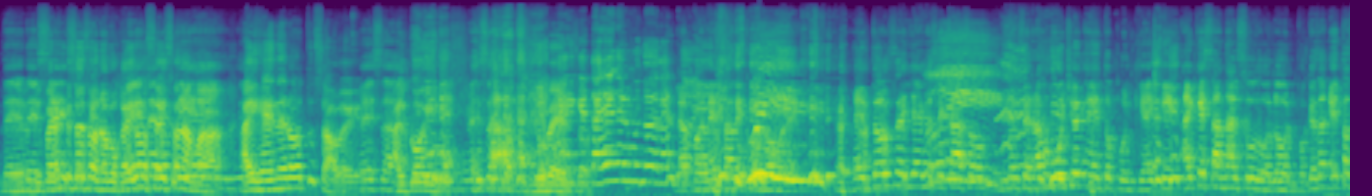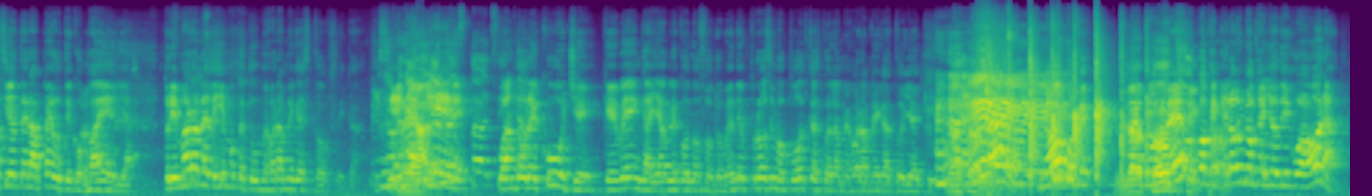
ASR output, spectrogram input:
De, Eh, de diferentes sexos, no, porque hay dos género sexos nada más. Hay género, tú sabes. Exacto. Alcohólicos. Exacto. El que está en el mundo del La alcohol. paleta de colores. Entonces ya en Uy. caso nos cerramos mucho en esto porque hay que, hay que sanar su dolor. Porque esto ha sido terapéutico para ella. Primero le dijimos que tu mejor amiga es tóxica. Mi Si ella quiere, es tóxica. cuando lo escuche, que venga y hable con nosotros. Ven el próximo podcast con la mejor amiga tuya aquí. La. No, porque no La tóxica. porque es lo mismo que yo digo ahora.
